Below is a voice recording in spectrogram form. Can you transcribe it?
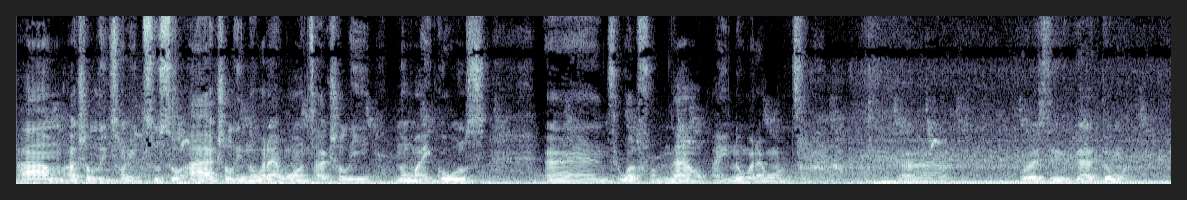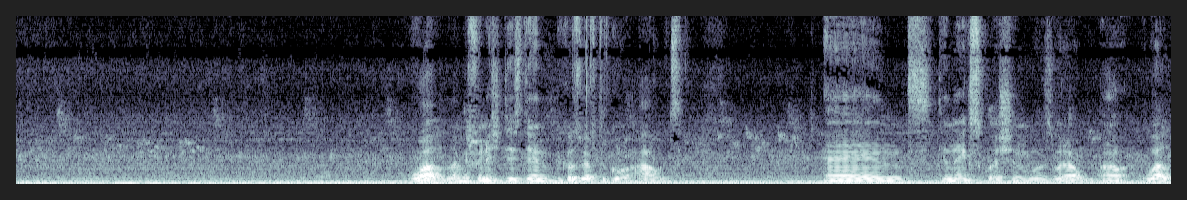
I'm actually 22, so I actually know what I want, actually know my goals, and well, from now, I know what I want. Uh, what is this guy doing? Well, let me finish this then because we have to go out. And the next question was what I, uh, well,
